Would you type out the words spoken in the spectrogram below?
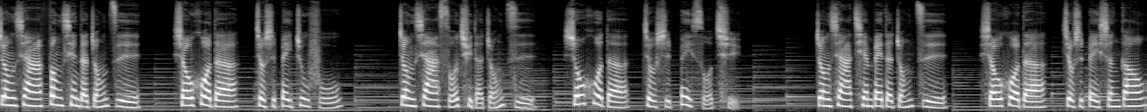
种下奉献的种子，收获的就是被祝福；种下索取的种子，收获的就是被索取。种下谦卑的种子，收获的就是被升高；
